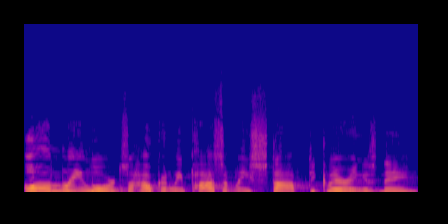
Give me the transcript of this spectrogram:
only Lord. So, how can we possibly stop declaring his name?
